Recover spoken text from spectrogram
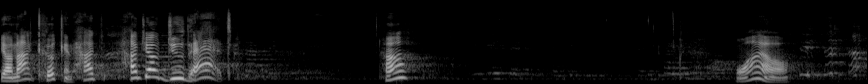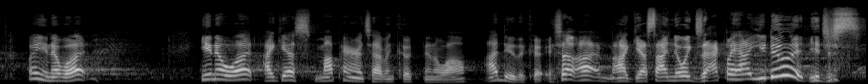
y'all not cooking. How, how'd y'all do that? Huh? Wow. Well, you know what? You know what? I guess my parents haven't cooked in a while. I do the cooking. So I, I guess I know exactly how you do it. You just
